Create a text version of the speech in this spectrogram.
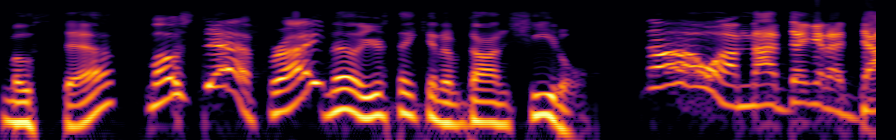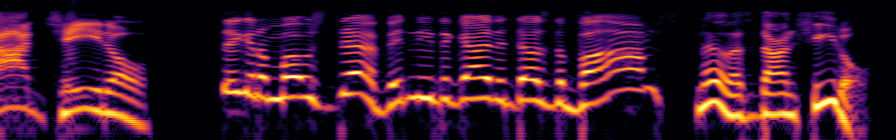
Mos Def? Mos Def, right? No, you're thinking of Don Cheadle. No, I'm not thinking of Don Cheadle. Thinking of Mos Def. Isn't he the guy that does the bombs? No, that's Don Cheadle.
